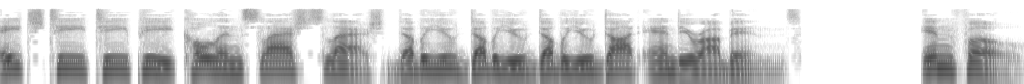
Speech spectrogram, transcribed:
http colon www.andyrobbins.info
